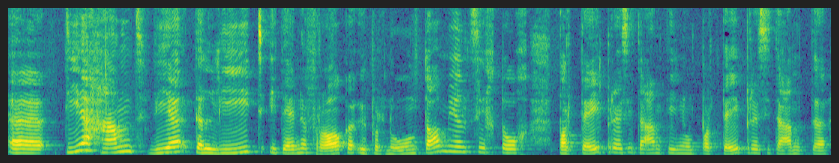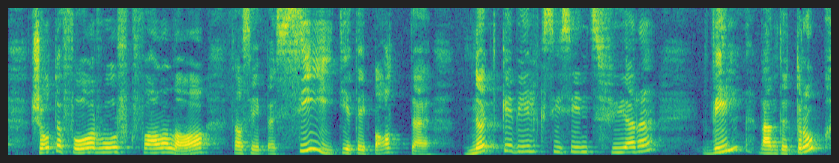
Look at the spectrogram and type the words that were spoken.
Äh, die haben wie den Lead in diesen Fragen übernommen. Und da müssen sich doch Parteipräsidentinnen und Parteipräsidenten schon den Vorwurf gefallen lassen, dass eben sie die Debatte nicht gewillt sind zu führen, weil, wenn der Druck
